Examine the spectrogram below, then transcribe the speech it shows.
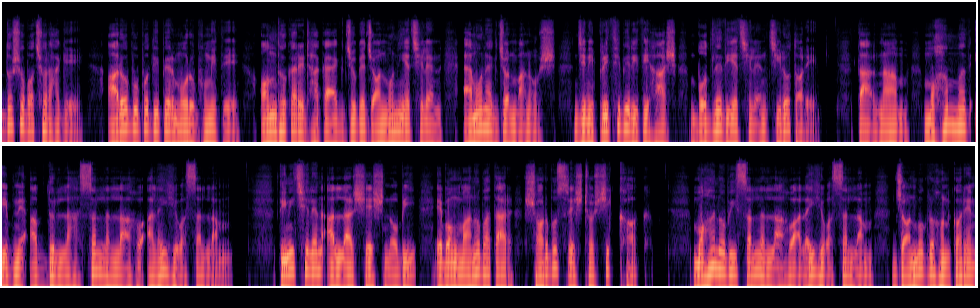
চোদ্দশো বছর আগে আরব উপদ্বীপের মরুভূমিতে অন্ধকারে ঢাকা এক যুগে জন্ম নিয়েছিলেন এমন একজন মানুষ যিনি পৃথিবীর ইতিহাস বদলে দিয়েছিলেন চিরতরে। তার নাম মোহাম্মদ ইবনে আবদুল্লাহ সাল্লাল্লাহ আলাইহি ওয়াসাল্লাম। তিনি ছিলেন আল্লাহর শেষ নবী এবং মানবতার সর্বশ্রেষ্ঠ শিক্ষক। মহানবী সাল্লাল্লাহ আলাইহি ওয়াসাল্লাম জন্মগ্রহণ করেন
